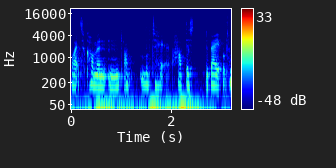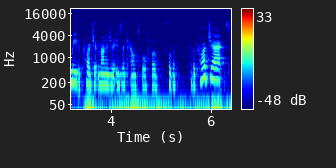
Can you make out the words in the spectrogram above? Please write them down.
like to comment, and I'd love to hear, have this debate. But for me, the project manager is accountable for, for the for the project,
